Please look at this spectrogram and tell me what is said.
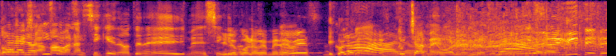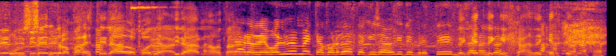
Todos es me llamaban así que no tenés. y Me decís Y lo, con lo que me debes. Y con lo que. Claro. Escúchame. Devolveme lo que me debes. Un centro para este lado podrías tirar, ¿no? Claro, devolverme, ¿te acordás de aquella vez que te presté? ¿De qué te quejas? ¿De qué te quejas?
